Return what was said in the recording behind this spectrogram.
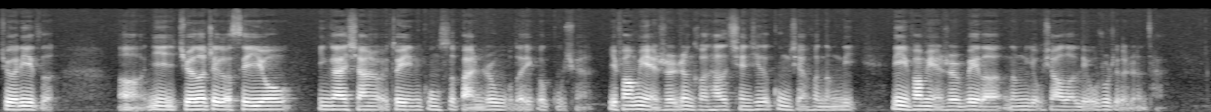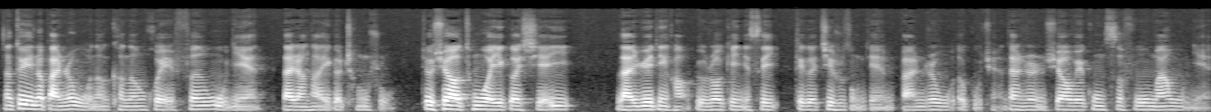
举个例子，呃，你觉得这个 CEO。应该享有对应公司百分之五的一个股权，一方面也是认可他的前期的贡献和能力，另一方面也是为了能有效的留住这个人才。那对应的百分之五呢，可能会分五年来让他一个成熟，就需要通过一个协议来约定好，比如说给你 C 这个技术总监百分之五的股权，但是你需要为公司服务满五年，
